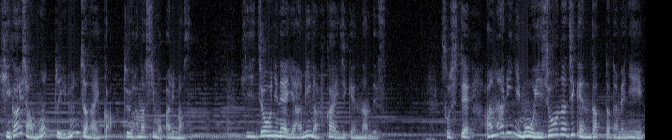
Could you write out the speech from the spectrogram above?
被害者はもっといるんじゃないかという話もあります。非常にね闇が深い事件なんです。そしてあまりにも異常な事件だったために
